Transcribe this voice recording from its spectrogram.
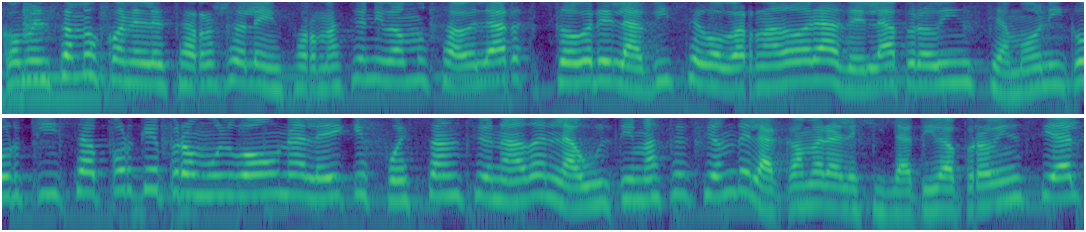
Comenzamos con el desarrollo de la información y vamos a hablar sobre la vicegobernadora de la provincia, Mónica Urquiza, porque promulgó una ley que fue sancionada en la última sesión de la Cámara Legislativa Provincial,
